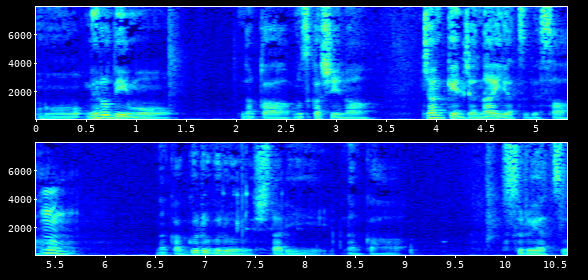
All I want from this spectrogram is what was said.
ともうメロディーもなんか難しいな。じゃんけんじゃないやつでさ、うん。なんかぐるぐるしたりなんかするやつ。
